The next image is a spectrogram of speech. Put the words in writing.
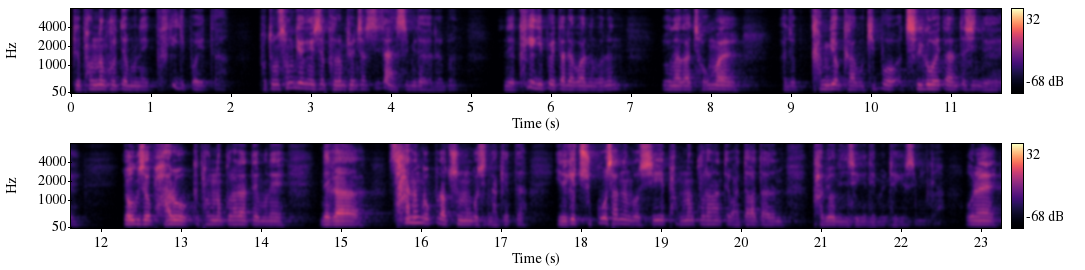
그 박넝쿨 때문에 크게 기뻐했다. 보통 성경에서 그런 표현 잘 쓰지 않습니다, 여러분. 근데 크게 기뻐했다라고 하는 거는 요나가 정말 아주 감격하고 기뻐 즐거워했다는 뜻인데 여기서 바로 그 박넝쿨 하나 때문에 내가 사는 것보다 죽는 것이 낫겠다. 이렇게 죽고 사는 것이 박넝쿨 하나 때 왔다 갔다 하는 가벼운 인생이 되면 되겠습니까? 오늘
